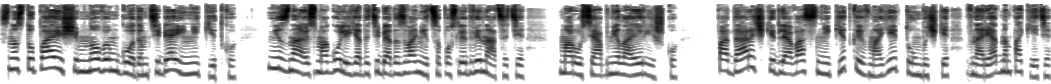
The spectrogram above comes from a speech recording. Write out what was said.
«с наступающим Новым годом тебя и Никитку. Не знаю, смогу ли я до тебя дозвониться после двенадцати», — Маруся обняла Иришку. «Подарочки для вас с Никиткой в моей тумбочке, в нарядном пакете.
